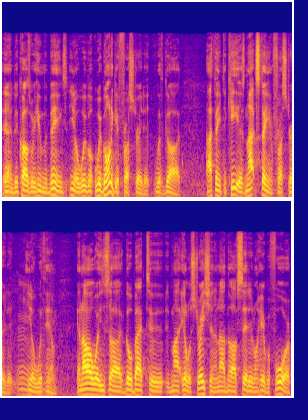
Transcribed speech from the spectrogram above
And because we're human beings, you know, we're, go- we're going to get frustrated with God. I think the key is not staying frustrated, mm. you know, with Him. And I always uh, go back to my illustration, and I know I've said it on here before.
